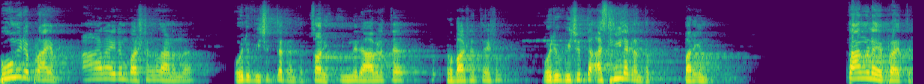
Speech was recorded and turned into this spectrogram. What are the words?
ഭൂമിയുടെ പ്രായം ആറായിരം വർഷങ്ങളാണെന്ന് ഒരു വിശുദ്ധ ഗ്രന്ഥം. സോറി ഇന്ന് രാവിലത്തെ പ്രഭാഷണത്തിന് ശേഷം ഒരു വിശുദ്ധ അശ്ലീല ഗ്രന്ഥം പറയുന്നു. താങ്കളുടെ അഭിപ്രായത്തിൽ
